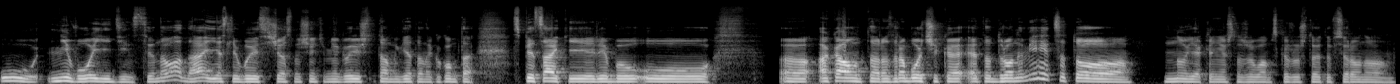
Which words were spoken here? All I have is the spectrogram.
у него единственного, да, если вы сейчас начнете мне говорить, что там где-то на каком-то спецаке, либо у э, аккаунта разработчика этот дрон имеется, то, ну, я, конечно же, вам скажу, что это все равно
